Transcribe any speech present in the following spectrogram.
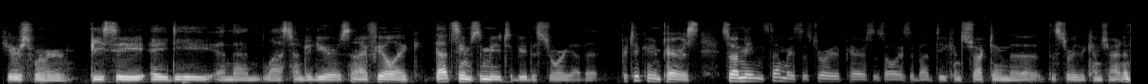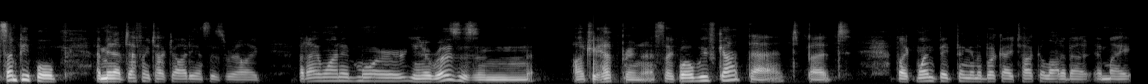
here's where BC, AD, and then last hundred years. And I feel like that seems to me to be the story of it, particularly in Paris. So, I mean, in some ways, the story of Paris is always about deconstructing the, the story that comes around. And some people, I mean, I've definitely talked to audiences where like, but I wanted more, you know, roses and Audrey Hepburn. And I was like, well, we've got that. But like one big thing in the book I talk a lot about, and my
